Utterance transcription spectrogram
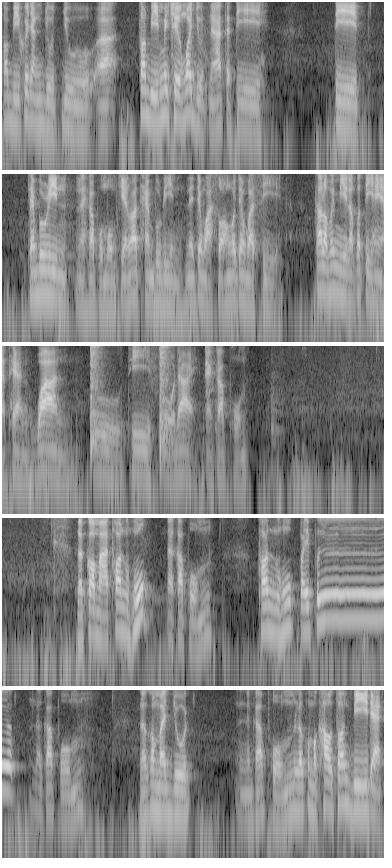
ท่อน B ก็ยังหยุดอยู่อ่าท่อน B ไม่เชิงว่าหยุดนะ แต่ตีตีแทมบูรินนะครับผมผมเขียนว่าแทมบูรินในจังหวะ 2 กับจังหวะ 4 ถ้าเราไม่มีเราก็ตีให้แทน one two three four ได้นะครับผม แล้วก็มาท่อนฮุกนะครับผมท่อนฮุกไปปุ๊บนะครับผม แล้วก็มาหยุดนะครับผมแล้วก็มาเข้าท่อน B แดด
